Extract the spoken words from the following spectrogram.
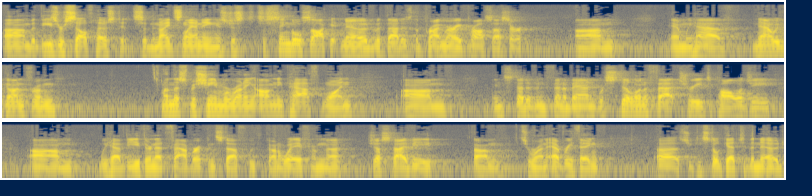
um, but these are self-hosted. So the Knights Landing is just a single socket node with that as the primary processor. Um, and we have, now we've gone from, on this machine, we're running OmniPath 1 um, instead of InfiniBand. We're still in a fat tree topology. Um, we have the Ethernet fabric and stuff. We've gone away from the just IB um, to run everything. Uh, so you can still get to the node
